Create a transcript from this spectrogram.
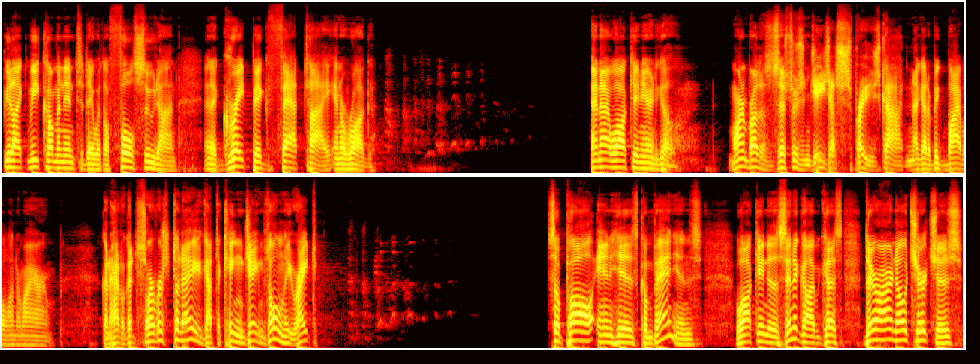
Be like me coming in today with a full suit on and a great big fat tie and a rug. And I walk in here and go, Morning, brothers and sisters, and Jesus, praise God. And I got a big Bible under my arm. Gonna have a good service today? You got the King James only, right? So Paul and his companions walk into the synagogue because there are no churches.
